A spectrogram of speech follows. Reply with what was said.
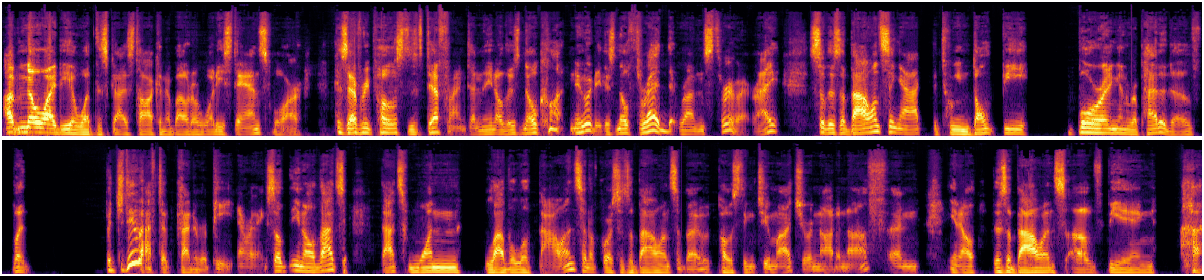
I have no idea what this guy's talking about or what he stands for because every post is different and you know there's no continuity there's no thread that runs through it right so there's a balancing act between don't be boring and repetitive but but you do have to kind of repeat everything. So, you know, that's that's one level of balance. And of course, there's a balance about posting too much or not enough. And, you know, there's a balance of being uh,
